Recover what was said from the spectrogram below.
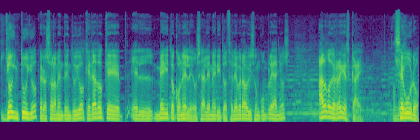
yo intuyo, pero solamente intuyo, que dado que el mérito con L, o sea, el emérito, celebra hoy su cumpleaños, algo de Reyes cae. Hombre, Seguro,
